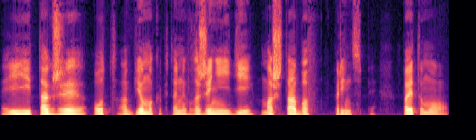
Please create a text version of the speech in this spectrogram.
И также от объема капитальных вложений идей, масштабов, в принципе. Поэтому,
